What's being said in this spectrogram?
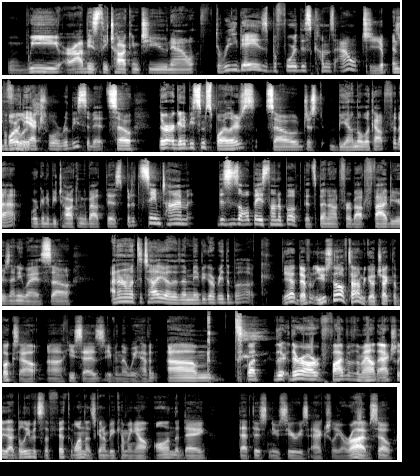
We are obviously talking to you now 3 days before this comes out Yep, and before the actual release of it. So there are going to be some spoilers, so just be on the lookout for that. We're going to be talking about this, but at the same time, this is all based on a book that's been out for about 5 years anyway. So I don't know what to tell you other than maybe go read the book. Yeah, definitely. You still have time to go check the books out. Uh, he says, even though we haven't. Um, but there, there are five of them out. Actually, I believe it's the fifth one that's going to be coming out on the day that this new series actually arrives. So,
